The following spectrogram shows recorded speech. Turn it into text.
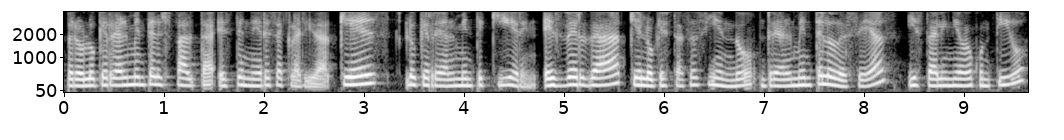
pero lo que realmente les falta es tener esa claridad. ¿Qué es lo que realmente quieren? ¿Es verdad que lo que estás haciendo realmente lo deseas y está alineado contigo?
